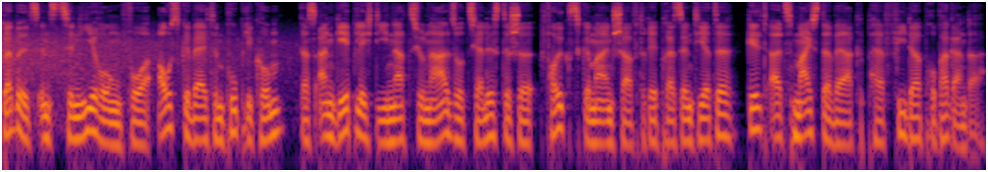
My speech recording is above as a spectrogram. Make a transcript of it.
Goebbels Inszenierung vor ausgewähltem Publikum, das angeblich die nationalsozialistische Volksgemeinschaft repräsentierte, gilt als Meisterwerk perfider Propaganda.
